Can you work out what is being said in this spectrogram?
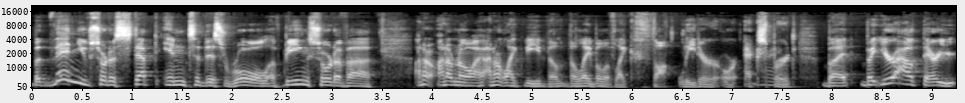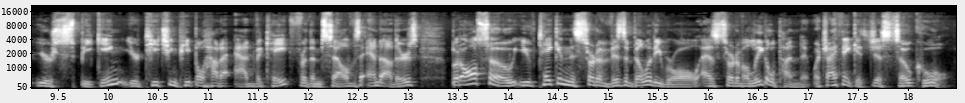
But then you've sort of stepped into this role of being sort of a, I don't, I don't know, I don't like the, the, the label of like thought leader or expert, but, but you're out there, you're speaking, you're teaching people how to advocate for themselves and others, but also you've taken this sort of visibility role as sort of a legal pundit, which I think is just so cool.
